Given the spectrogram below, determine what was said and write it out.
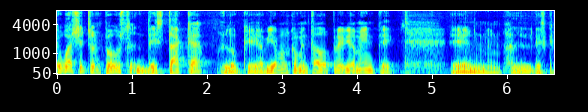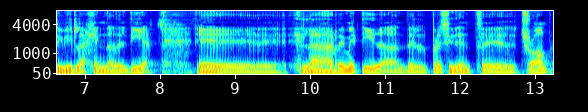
The Washington Post destaca lo que habíamos comentado previamente al describir la agenda del día. Eh, la arremetida del presidente Trump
